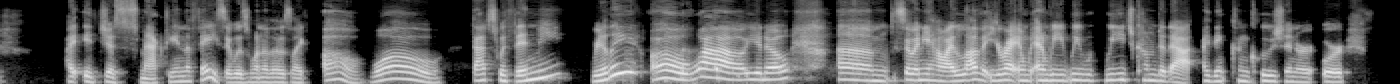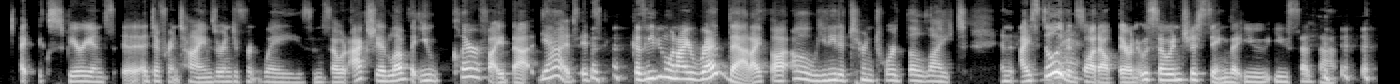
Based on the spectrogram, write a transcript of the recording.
I, it just smacked me in the face. It was one of those like oh whoa that's within me? Really? Oh wow you know? Um so anyhow i love it. You're right and, and we we we each come to that i think conclusion or or experience at different times or in different ways and so actually i love that you clarified that yeah it's it's because even when i read that i thought oh you need to turn toward the light and i still even saw it out there and it was so interesting that you you said that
